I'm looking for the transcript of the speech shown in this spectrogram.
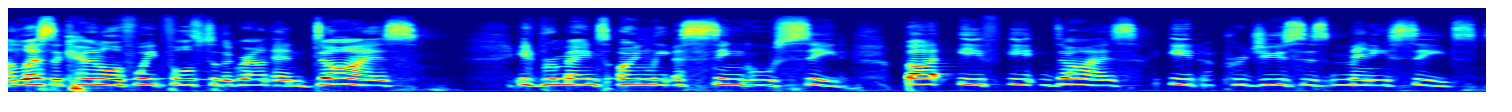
unless a kernel of wheat falls to the ground and dies, it remains only a single seed. But if it dies, it produces many seeds.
